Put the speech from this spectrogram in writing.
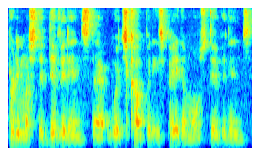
pretty much the dividends that which companies pay the most dividends.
